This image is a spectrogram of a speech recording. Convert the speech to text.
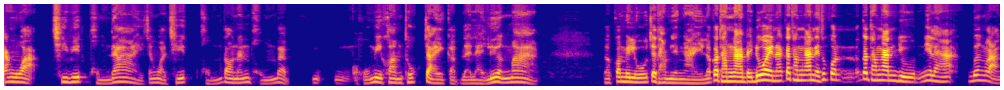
จังหวะชีวิตผมได้ จังหวะชีวิตผมตอนนั้นผมแบบโอ้โหมีความทุกข์ใจกับหลาย ๆ เรื่องมาก แล้วก็ไม่รู้จะทำยังไง แล้วก็ทำงานไปด้วยนะ ก็ทำงานเนี่ยทุกคนก็ทำงานอยู่นี่แหละฮะ เบื้องหลัง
